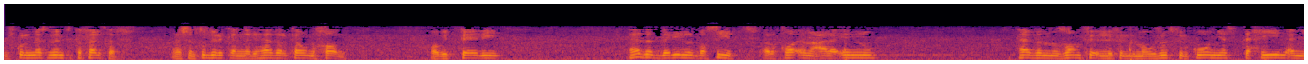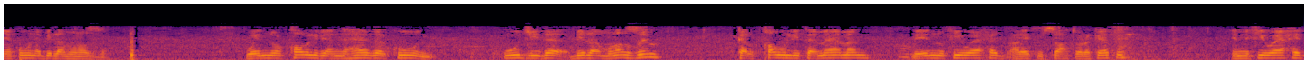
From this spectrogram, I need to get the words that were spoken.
مش كل الناس لازم تتفلسف علشان تدرك أن لهذا الكون خالق. وبالتالي هذا الدليل البسيط القائم على أنه هذا النظام في اللي في الموجود في الكون يستحيل أن يكون بلا منظم. وأن القول بأن هذا الكون وجد بلا منظم كالقول تماما بأنه في واحد عليكم السلام وبركاته إن في واحد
